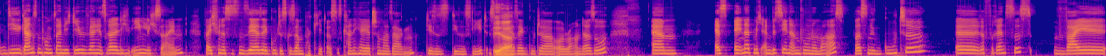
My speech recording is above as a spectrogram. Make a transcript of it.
Die ganzen Punktzahlen, die ich gebe, werden jetzt relativ ähnlich sein, weil ich finde, dass es ein sehr, sehr gutes Gesamtpaket ist. Das kann ich ja jetzt schon mal sagen. Dieses, dieses Lied ist ein Ja. sehr, sehr guter Allrounder so. Ähm, es erinnert mich ein bisschen an Bruno Mars, was eine gute äh, Referenz ist, weil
